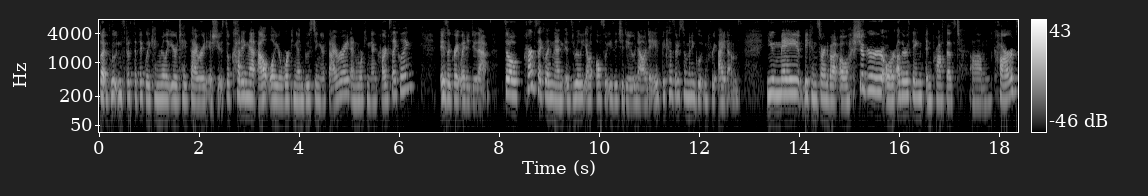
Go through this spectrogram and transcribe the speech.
but gluten specifically can really irritate thyroid issues. So cutting that out while you're working on boosting your thyroid and working on carb cycling is a great way to do that. So carb cycling then is really also easy to do nowadays because there's so many gluten-free items. You may be concerned about oh sugar or other things in processed um, carbs,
